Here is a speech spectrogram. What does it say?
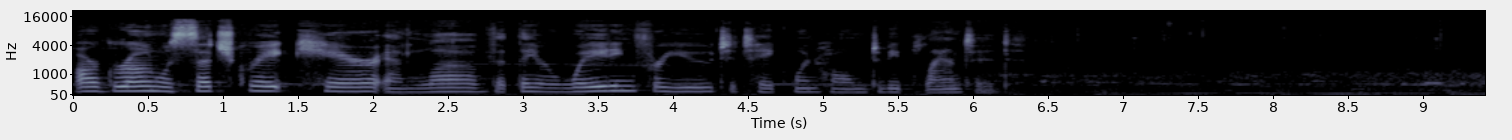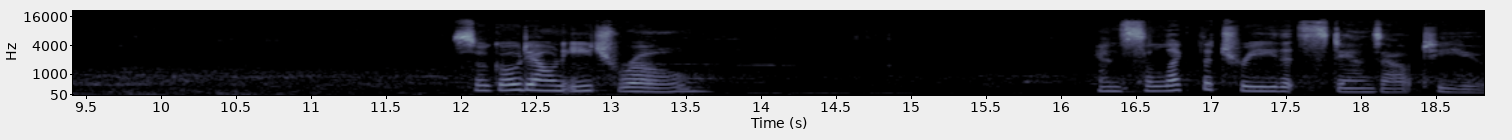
are grown with such great care and love that they are waiting for you to take one home to be planted. So go down each row and select the tree that stands out to you.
